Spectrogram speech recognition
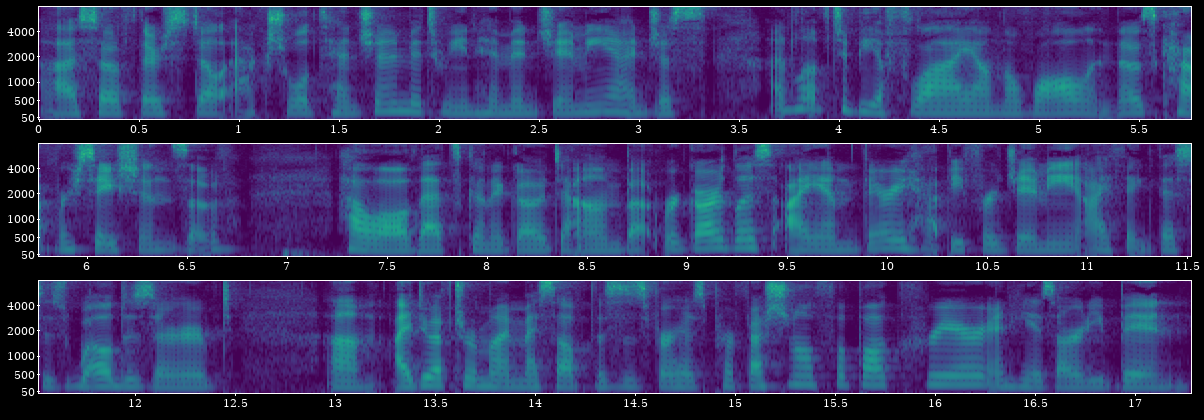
Uh, so, if there's still actual tension between him and Jimmy, I'd just, I'd love to be a fly on the wall in those conversations of how all that's going to go down. But regardless, I am very happy for Jimmy. I think this is well deserved. Um, I do have to remind myself this is for his professional football career, and he has already been,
